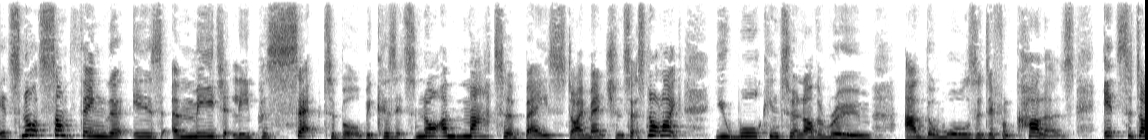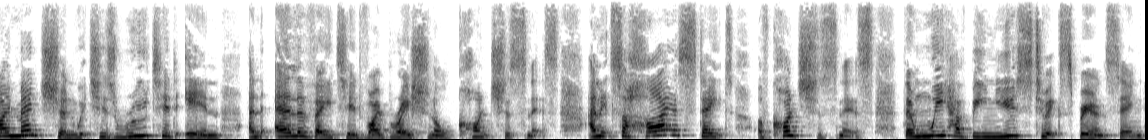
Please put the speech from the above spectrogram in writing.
it's not something that is immediately perceptible because it's not a matter based dimension. So it's not like you walk into another room and the walls are different colors. It's a dimension which is rooted in an elevated vibrational consciousness. And it's a higher state of consciousness than we have been used to experiencing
